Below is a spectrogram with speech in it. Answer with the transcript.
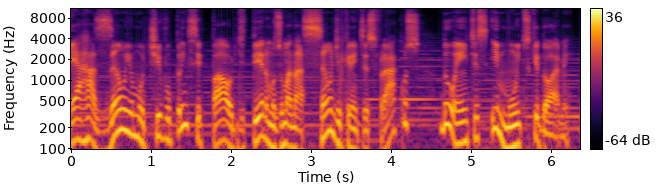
é a razão e o motivo principal de termos uma nação de crentes fracos, doentes e muitos que dormem.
